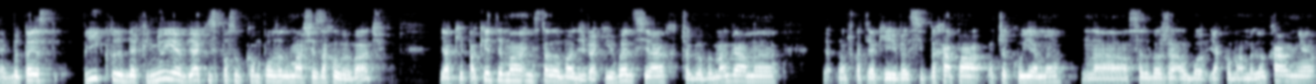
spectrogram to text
jakby to jest plik, który definiuje w jaki sposób kompozer ma się zachowywać, jakie pakiety ma instalować, w jakich wersjach, czego wymagamy, na przykład jakiej wersji PHP oczekujemy na serwerze albo jaką mamy lokalnie.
